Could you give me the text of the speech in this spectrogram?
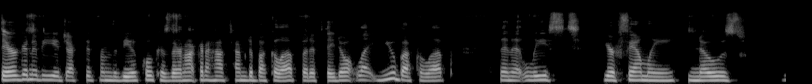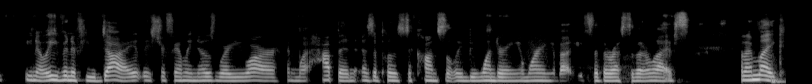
they're going to be ejected from the vehicle because they're not going to have time to buckle up. But if they don't let you buckle up, then at least your family knows you know, even if you die, at least your family knows where you are and what happened, as opposed to constantly be wondering and worrying about you for the rest of their lives. And I'm like,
